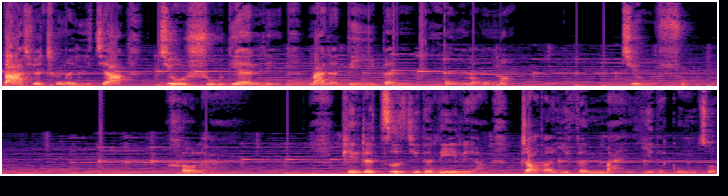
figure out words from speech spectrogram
大学城的一家旧书店里买了第一本《红楼梦》旧书。后来，凭着自己的力量找到一份满意的工作，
